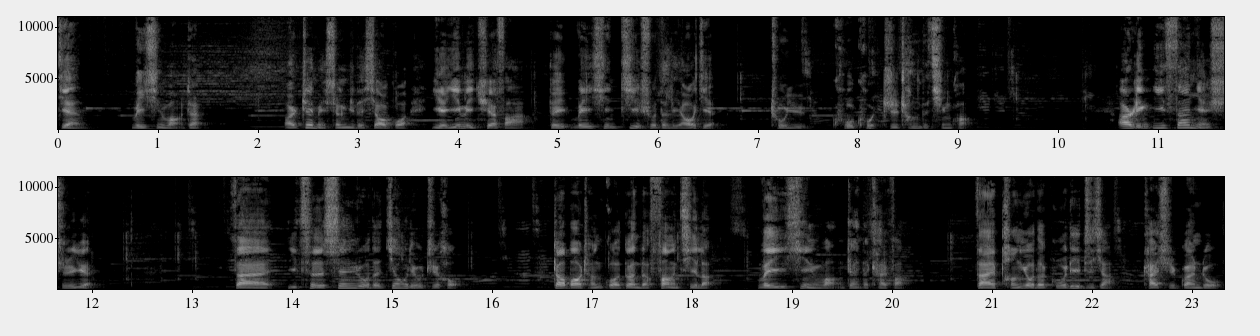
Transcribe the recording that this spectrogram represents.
建微信网站，而这门生意的效果也因为缺乏对微信技术的了解。处于苦苦支撑的情况。二零一三年十月，在一次深入的交流之后，赵宝成果断地放弃了微信网站的开发，在朋友的鼓励之下，开始关注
